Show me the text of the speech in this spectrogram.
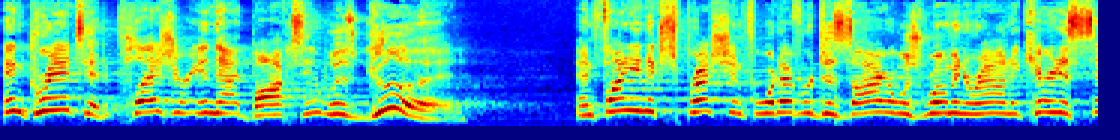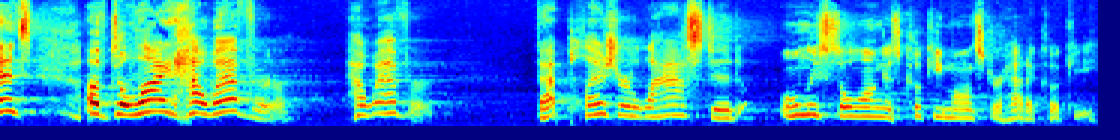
And granted, pleasure in that box, it was good. And finding expression for whatever desire was roaming around, it carried a sense of delight. However, however, that pleasure lasted only so long as Cookie Monster had a cookie.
